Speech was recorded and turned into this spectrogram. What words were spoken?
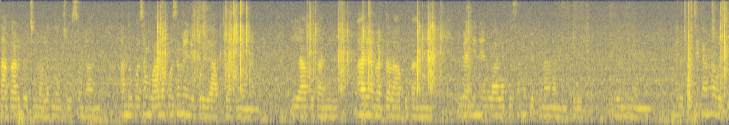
నా కాడికి వచ్చిన వాళ్ళకి నేను చూస్తుంటాను. అందుకోసం వాళ్ళ కోసం నేను ఇప్పుడు ఈ ఆకు పెట్టినానండి ఈ ఆకు కానీ భార్యాభర్తల ఆకు కానీ ఇవన్నీ నేను వాళ్ళ కోసమే పెట్టినానండి ఇప్పుడు. ఇవన్నీ నేను మీరు ఖచ్చితంగా వచ్చి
